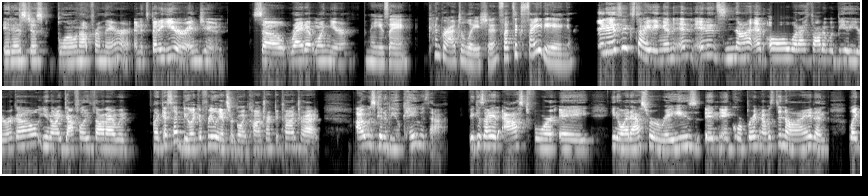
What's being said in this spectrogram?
it has just blown up from there. And it's been a year in June. So, right at one year. Amazing. Congratulations. That's exciting. It is exciting and, and and it's not at all what I thought it would be a year ago. You know, I definitely thought I would, like I said, be like a freelancer going contract to contract. I was gonna be okay with that because I had asked for a, you know, I'd asked for a raise in, in corporate and I was denied and like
